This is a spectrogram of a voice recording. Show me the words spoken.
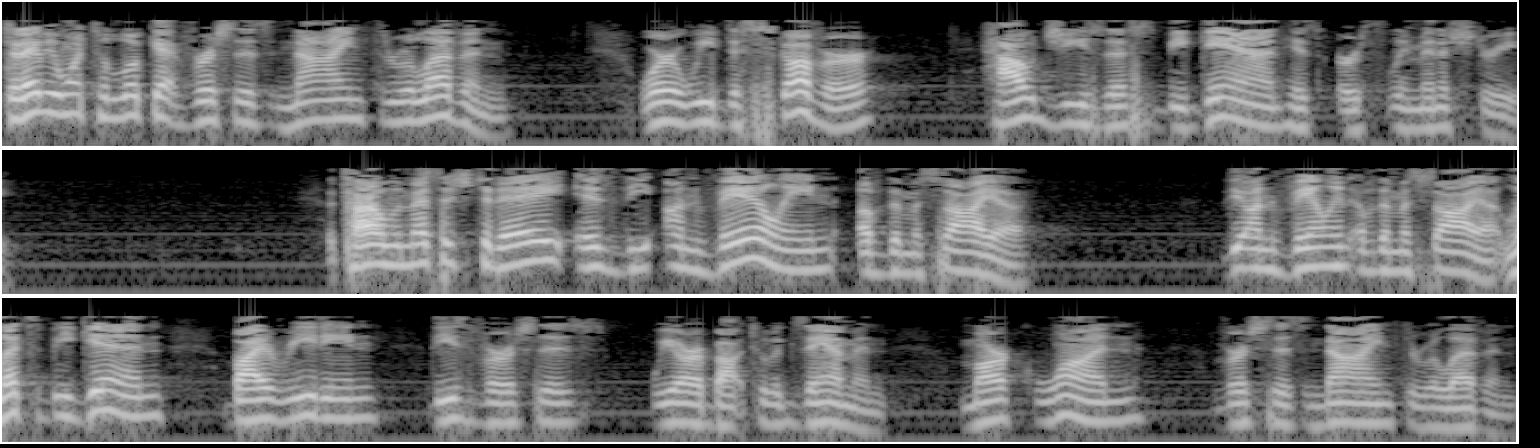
Today we want to look at verses 9 through 11, where we discover how Jesus began his earthly ministry. The title of the message today is The Unveiling of the Messiah. The Unveiling of the Messiah. Let's begin by reading these verses we are about to examine. Mark 1, verses 9 through 11.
